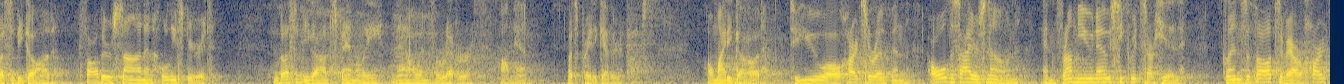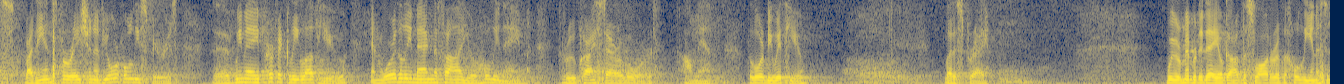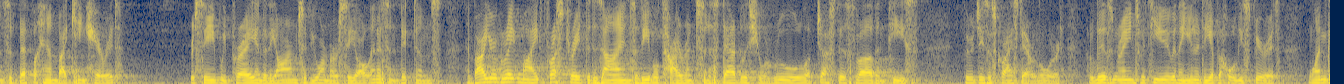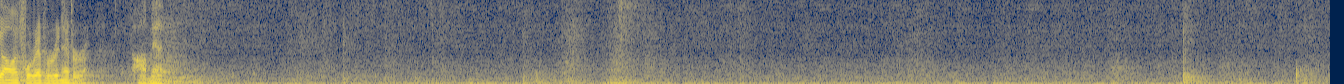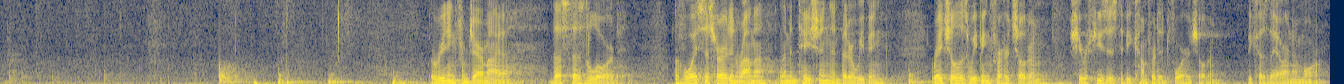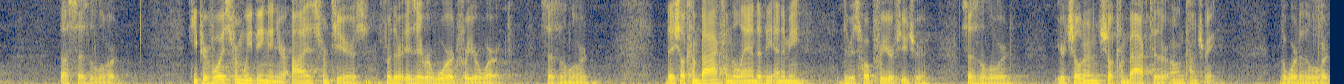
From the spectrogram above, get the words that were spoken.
Blessed be God, Father, Son, and Holy Spirit. And blessed be God's family, now and forever. Amen. Let's pray together. Almighty God, to you all hearts are open, all desires known, and from you no secrets are hid. Cleanse the thoughts of our hearts by the inspiration of your Holy Spirit, that we may perfectly love you and worthily magnify your holy name. Through Christ our Lord. Amen. The Lord be with you. Let us pray. We remember today, O God, the slaughter of the holy innocents of Bethlehem by King Herod. Receive, we pray, into the arms of your mercy all innocent victims, and by your great might frustrate the designs of evil tyrants and establish your rule of justice, love, and peace through Jesus Christ our Lord, who lives and reigns with you in the unity of the Holy Spirit, one God forever and ever. Amen. A reading from Jeremiah. Thus says the Lord A voice is heard in Ramah, lamentation and bitter weeping. Rachel is weeping for her children. She refuses to be comforted for her children, because they are no more. Thus says the Lord Keep your voice from weeping and your eyes from tears, for there is a reward for your work, says the Lord. They shall come back from the land of the enemy. There is hope for your future, says the Lord. Your children shall come back to their own country. The word of the Lord.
